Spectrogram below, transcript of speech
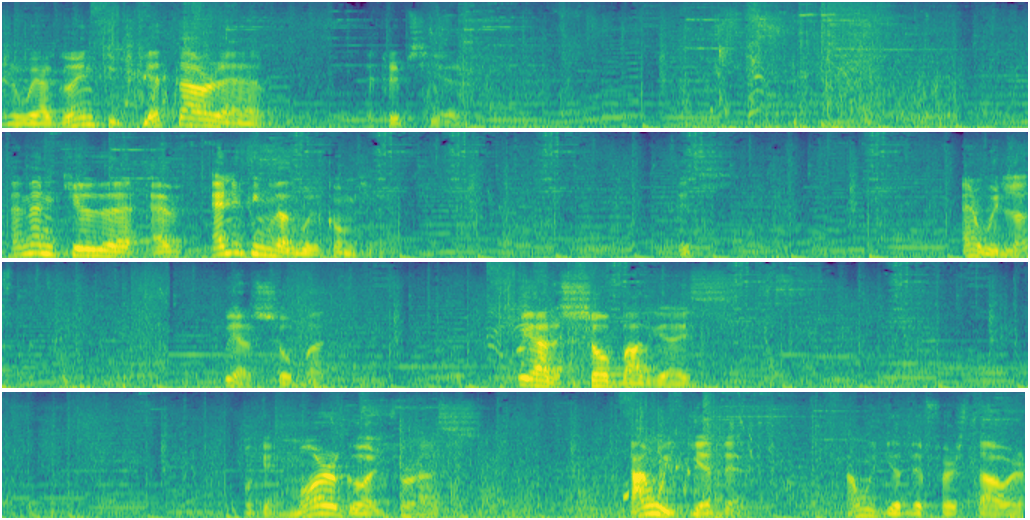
And we are going to get our uh, here. And then kill the, anything that will come here. This. And we lost it. We are so bad. We are so bad, guys. Okay, more gold for us. Can we get there? Can we get the first tower?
